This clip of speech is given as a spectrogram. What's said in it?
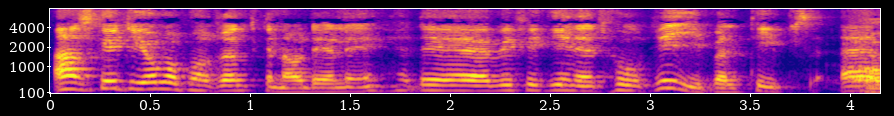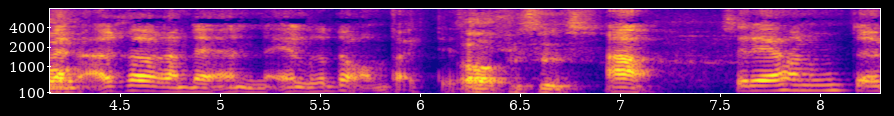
Han ska ju inte jobba på en röntgenavdelning. Det, vi fick in ett horribelt tips även rörande en äldre dam faktiskt. Ja, precis. Ja, så det har nog inte,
